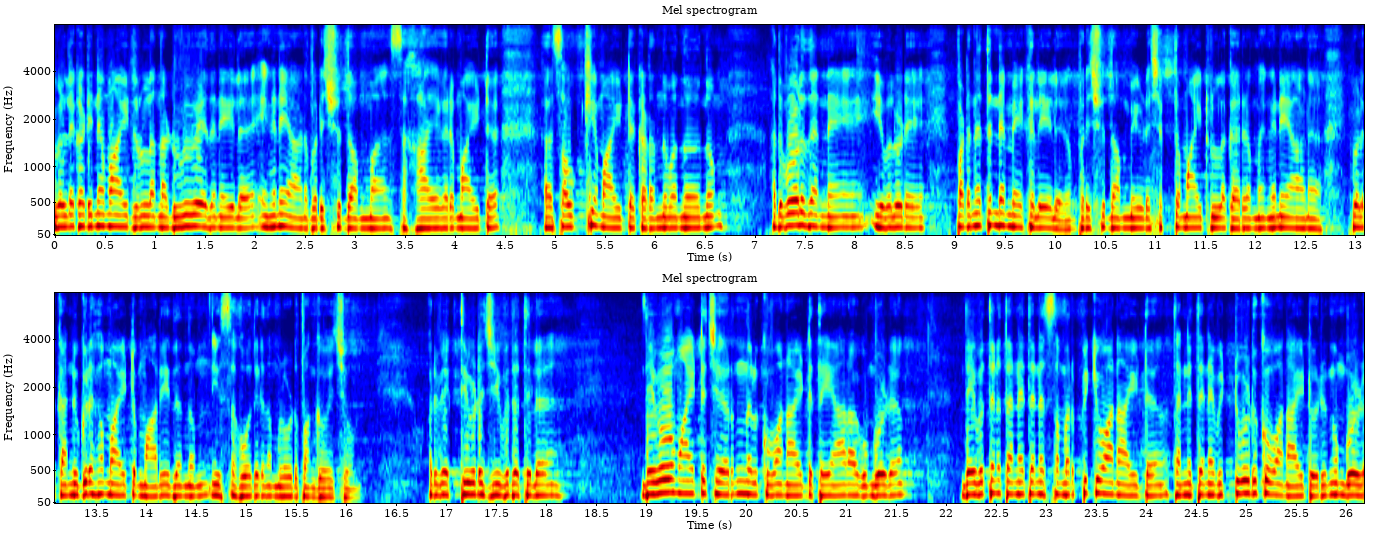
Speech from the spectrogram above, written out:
ഇവളുടെ കഠിനമായിട്ടുള്ള നടുവുവേദനയിൽ എങ്ങനെയാണ് പരിശുദ്ധ അമ്മ സഹായകരമായിട്ട് സൗഖ്യമായിട്ട് കടന്നു വന്നതെന്നും അതുപോലെ തന്നെ ഇവളുടെ പഠനത്തിന്റെ മേഖലയിൽ പരിശുദ്ധ അമ്മയുടെ ശക്തമായിട്ടുള്ള കരം എങ്ങനെയാണ് ഇവൾക്ക് അനുഗ്രഹമായിട്ട് മാറിയതെന്നും ഈ സഹോദരി നമ്മളോട് പങ്കുവച്ചു. ഒരു വ്യക്തിയുടെ ജീവിതത്തിൽ ദൈവവുമായിട്ട് ചേർന്ന് നിൽക്കുവാനായിട്ട് തയ്യാറാകുമ്പോൾ ദൈവത്തിന് തന്നെ തന്നെ സമർപ്പിക്കുവാനായിട്ട് തന്നെ തന്നെ വിട്ടുകൊടുക്കുവാനായിട്ട് ഒരുങ്ങുമ്പോൾ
